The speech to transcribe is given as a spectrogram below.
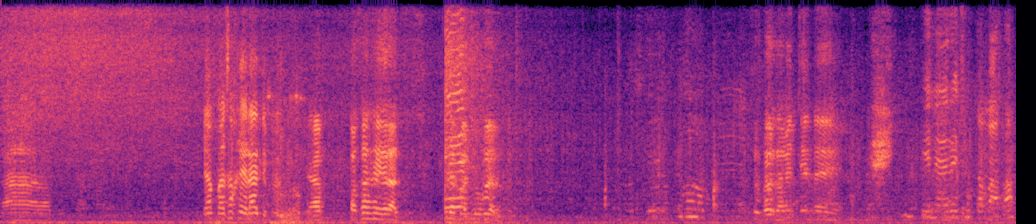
Nada. Ya pasaje gratis, pero. Ya, pasaje gratis. Para el chofer. El chofer también tiene. Tiene derecho a tomar, ¿no?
